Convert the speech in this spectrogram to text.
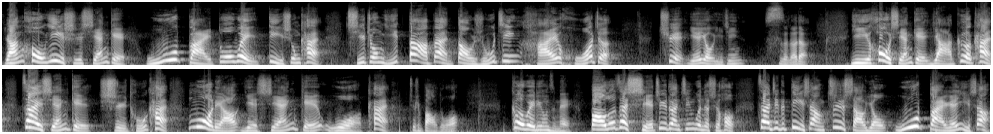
然后一时显给五百多位弟兄看，其中一大半到如今还活着，却也有已经死了的。以后显给雅各看，再显给使徒看，末了也显给我看。就是保罗，各位弟兄姊妹，保罗在写这段经文的时候，在这个地上至少有五百人以上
